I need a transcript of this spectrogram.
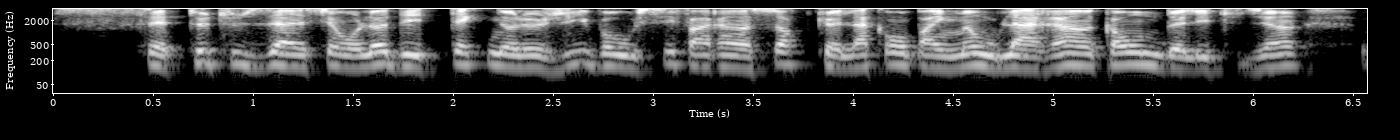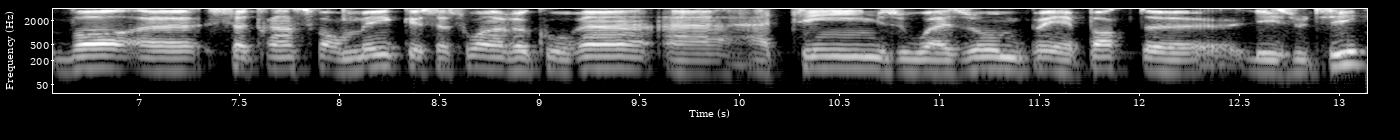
cette utilisation-là des technologies va aussi faire en sorte que l'accompagnement ou la rencontre de l'étudiant va euh, se transformer, que ce soit en recourant à, Teams ou à Zoom, peu importe euh, les outils.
